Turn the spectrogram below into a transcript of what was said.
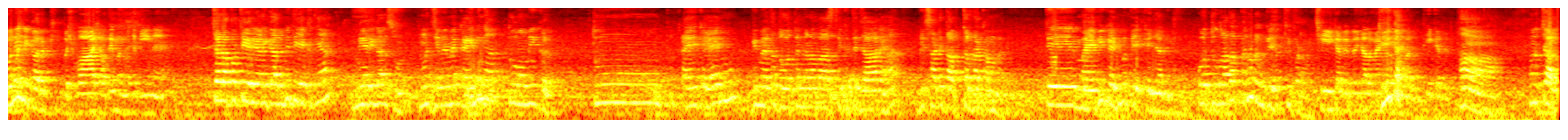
ਉਹਨੇ ਨਿਗਾਹ ਰੱਖੀ। ਵਿਸ਼ਵਾਸ ਆ ਉਹਦੇ ਮੈਨੂੰ ਯਕੀਨ ਹੈ ਚਲ ਆਪਾਂ ਤੇਰੇ ਵਾਲੀ ਗੱਲ ਵੀ ਦੇਖਦੇ ਆ। ਮੇਰੀ ਗੱਲ ਸੁਣ ਹੁਣ ਜਿਵੇਂ ਮੈਂ ਕਹਿਨੀ ਆ ਤੂੰ ਉਵੇਂ ਹੀ ਕਰ। ਤੂੰ ਐਂ ਕਹਿ ਇਹਨੂੰ ਵੀ ਮੈਂ ਤਾਂ ਦੋ ਤਿੰਨ ਦਿਨਾਂ ਵਾਸਤੇ ਕਿਤੇ ਜਾ ਰਿਹਾ ਵੀ ਸਾਡੇ ਦਫ਼ਤਰ ਦਾ ਕੰਮ ਹੈ। ਤੇ ਮੈਂ ਵੀ ਕਹਿੰਦੀ ਮੈਂ ਪੇਕੇ ਜਾਣੀ ਉਸ ਤੋਂ ਬਾਅਦ ਆਪਾਂ ਇਹਨੂੰ ਰੰਗੇ ਹੱਥੀ ਫੜਾਂਗੇ। ਠੀਕ ਹੈ ਬੇਬੇ ਚੱਲ ਮੈਂ ਠੀਕ ਹੈ। ਕਰੂੰਗਾ ਠੀਕ ਹੈ ਬੇਬੇ। ਹਾਂ। ਹੁਣ ਚੱਲ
